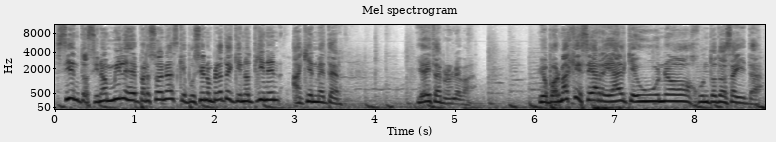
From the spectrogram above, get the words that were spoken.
cientos, si no miles de personas que pusieron plata y que no tienen a quién meter. Y ahí está el problema. Digo, por más que sea real que uno juntó toda esa guita.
